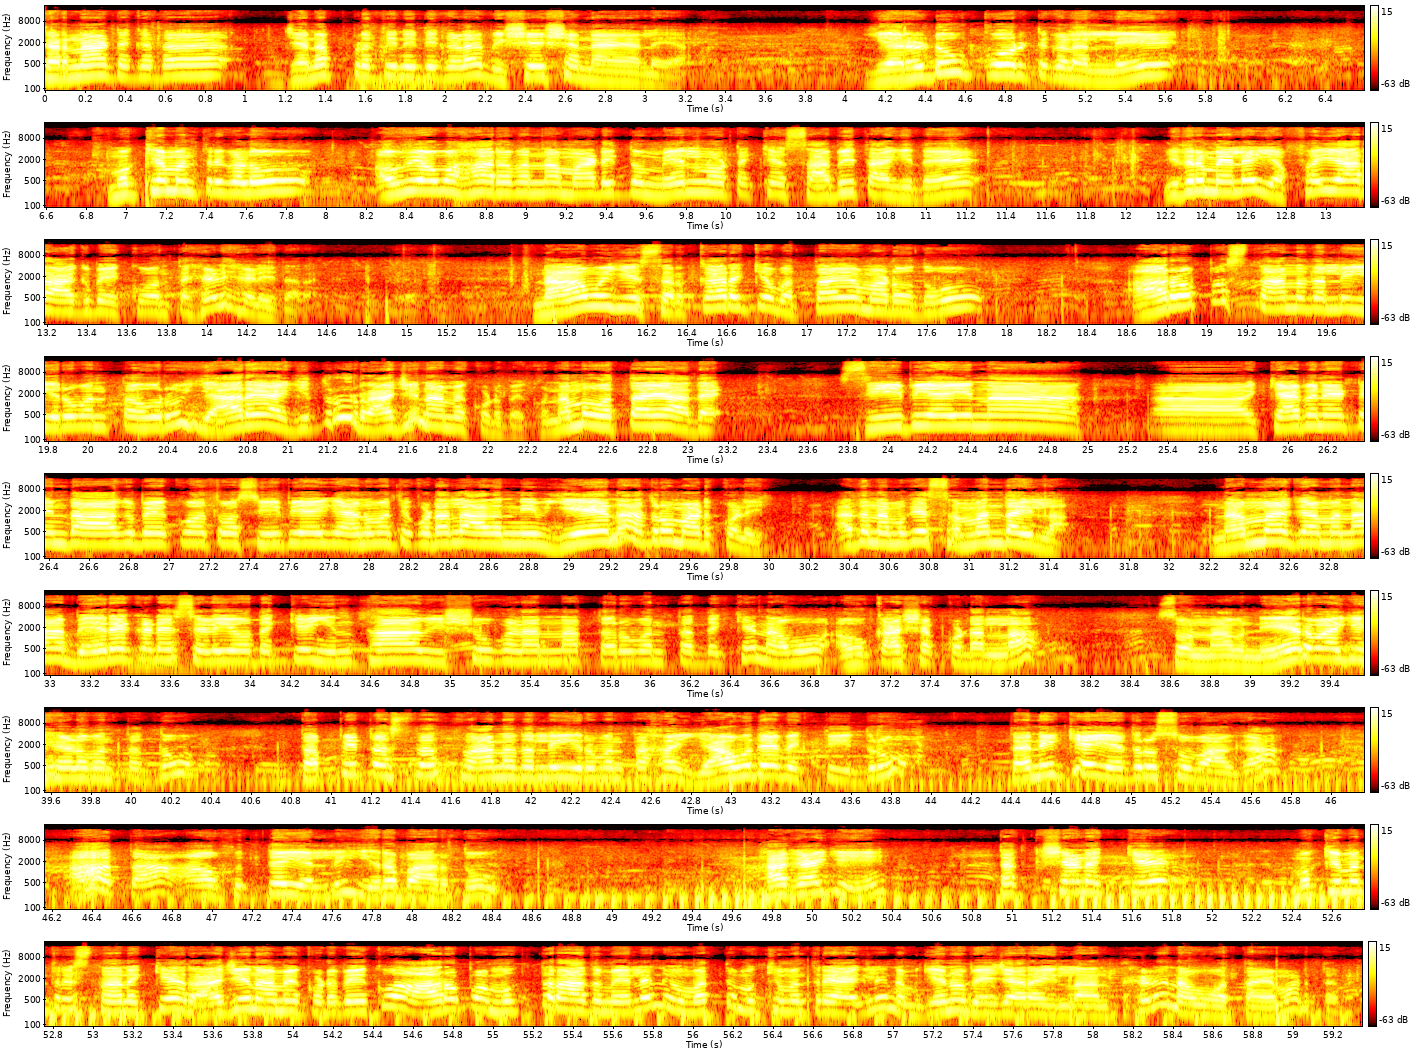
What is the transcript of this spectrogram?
ಕರ್ನಾಟಕದ ಜನಪ್ರತಿನಿಧಿಗಳ ವಿಶೇಷ ನ್ಯಾಯಾಲಯ. ಎರಡೂ ಕೋರ್ಟ್ಗಳಲ್ಲಿ ಮುಖ್ಯಮಂತ್ರಿಗಳು ಅವ್ಯವಹಾರವನ್ನು ಮಾಡಿದ್ದು ಮೇಲ್ನೋಟಕ್ಕೆ ಸಾಬೀತಾಗಿದೆ. ಇದರ ಮೇಲೆ ಎಫ್ ಐ ಆರ್ ಆಗಬೇಕು ಅಂತ ಹೇಳಿ ಹೇಳಿದ್ದಾರೆ. ನಾವು ಈ ಸರ್ಕಾರಕ್ಕೆ ಒತ್ತಾಯ ಮಾಡೋದು ಆರೋಪ ಸ್ಥಾನದಲ್ಲಿ ಇರುವಂಥವರು ಯಾರೇ ಆಗಿದ್ದರೂ ರಾಜೀನಾಮೆ ಕೊಡಬೇಕು. ನಮ್ಮ ಒತ್ತಾಯ ಅದೇ. ಸಿ ಬಿ ಐನ ಕ್ಯಾಬಿನೆಟ್ನಿಂದ ಆಗಬೇಕು ಅಥವಾ ಸಿ ಬಿ ಐಗೆ ಅನುಮತಿ ಕೊಡಲ್ಲ, ಅದನ್ನು ನೀವು ಏನಾದರೂ ಮಾಡ್ಕೊಳ್ಳಿ. ಅದು ನಮಗೆ ಸಂಬಂಧ ಇಲ್ಲ. ನಮ್ಮ ಗಮನ ಬೇರೆ ಕಡೆ ಸೆಳೆಯೋದಕ್ಕೆ ಇಂಥ ಇಶ್ಯೂಗಳನ್ನು ತರುವಂಥದ್ದಕ್ಕೆ ನಾವು ಅವಕಾಶ ಕೊಡಲ್ಲ. ಸೊ ನಾವು ನೇರವಾಗಿ ಹೇಳುವಂಥದ್ದು, ತಪ್ಪಿತಸ್ಥ ಸ್ಥಾನದಲ್ಲಿ ಇರುವಂತಹ ಯಾವುದೇ ವ್ಯಕ್ತಿ ಇದ್ದರೂ ತನಿಖೆ ಎದುರಿಸುವಾಗ ಆತ ಆ ಹುದ್ದೆಯಲ್ಲಿ ಇರಬಾರ್ದು. ಹಾಗಾಗಿ ತಕ್ಷಣಕ್ಕೆ ಮುಖ್ಯಮಂತ್ರಿ ಸ್ಥಾನಕ್ಕೆ ರಾಜೀನಾಮೆ ಕೊಡಬೇಕು, ಆರೋಪ ಮುಕ್ತರಾದ ಮೇಲೆ ನೀವು ಮತ್ತೆ ಮುಖ್ಯಮಂತ್ರಿ ಆಗಲಿ, ನಮಗೇನೂ ಬೇಜಾರ ಇಲ್ಲ ಅಂತ ಹೇಳಿ ನಾವು ಒತ್ತಾಯ ಮಾಡ್ತೇವೆ.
